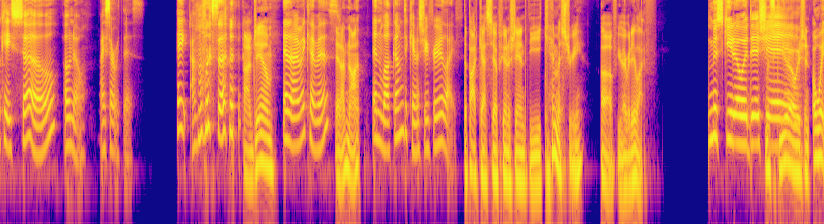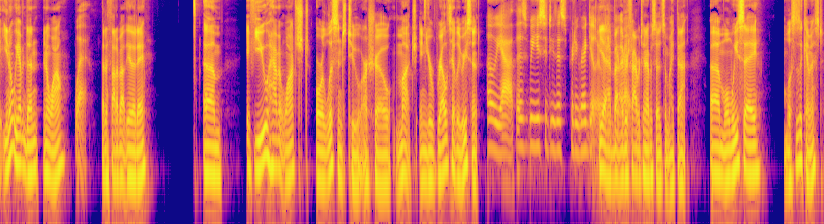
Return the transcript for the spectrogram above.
Okay, so, oh no, I start with this. Hey, I'm Melissa, I'm Jam, and I'm a chemist, and I'm not. and welcome to Chemistry for Your Life. The podcast to help you understand the chemistry of your everyday life. Mosquito edition. Mosquito edition. Oh wait, you know what we haven't done in a while What? that I thought about the other day. Um, if you haven't watched or listened to our show much, and you're relatively recent, Oh yeah, this we used to do this pretty regularly. yeah, about every right. five or ten episodes, something like that. Um, when we say Melissa's a chemist,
